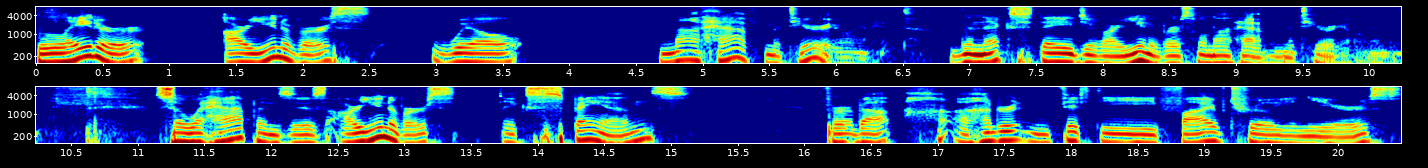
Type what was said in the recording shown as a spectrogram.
Later, our universe will not have material in it. The next stage of our universe will not have material in it. So, what happens is our universe expands for about 155 trillion years,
